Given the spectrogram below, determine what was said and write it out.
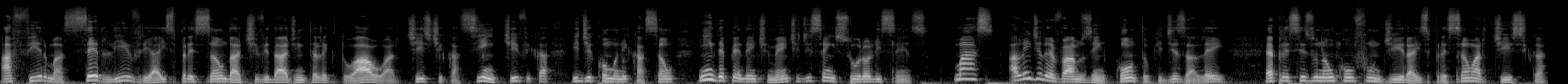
afirma ser livre a expressão da atividade intelectual, artística, científica e de comunicação, independentemente de censura ou licença. Mas, além de levarmos em conta o que diz a lei, é preciso não confundir a expressão artística,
